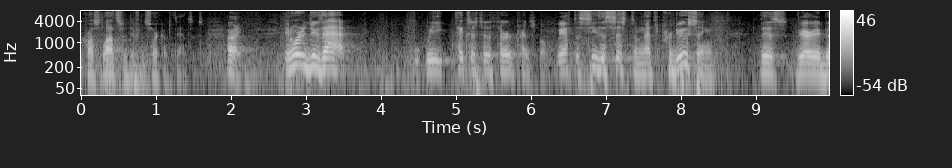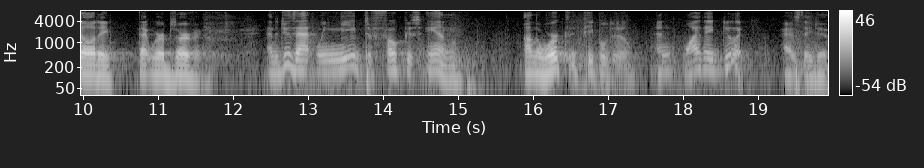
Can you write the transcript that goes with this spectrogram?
across lots of different circumstances. All right. In order to do that, we takes us to the third principle. We have to see the system that's producing this variability that we're observing. And to do that, we need to focus in on the work that people do and why they do it as they do.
